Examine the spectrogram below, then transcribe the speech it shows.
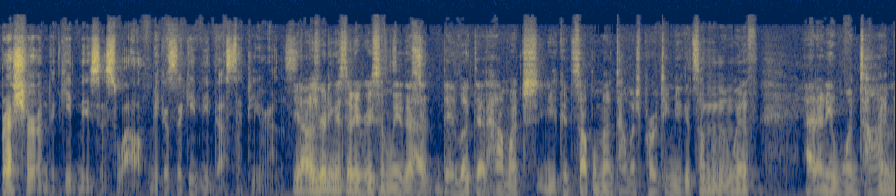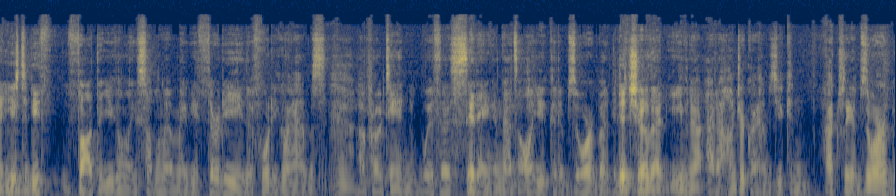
pressure on the kidneys as well because the kidney does the clearance. Yeah, I was reading a study recently that they looked at how much you could supplement, how much protein you could supplement Mm. with at any one time. It used to be thought that you could only supplement maybe 30 to 40 grams Mm. of protein with a sitting, and that's all you could absorb. But it did show that even at 100 grams, you can actually absorb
